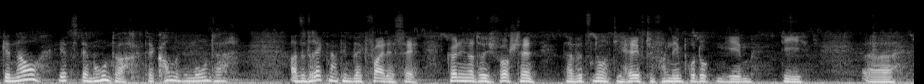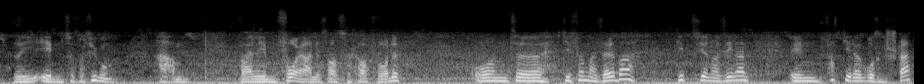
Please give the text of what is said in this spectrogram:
genau jetzt der Montag, der kommende Montag. Also direkt nach dem Black Friday Sale. Könnt ihr natürlich vorstellen, da wird es nur noch die Hälfte von den Produkten geben, die äh, sie eben zur Verfügung haben, weil eben vorher alles ausverkauft wurde. Und äh, die Firma selber gibt es hier in Neuseeland in fast jeder großen Stadt.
